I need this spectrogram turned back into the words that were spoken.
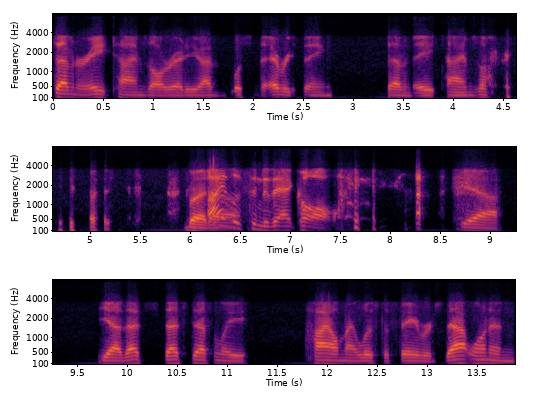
seven or eight times already. I've listened to everything seven to eight times already. but but I uh, listened to that call. yeah, yeah, that's that's definitely high on my list of favorites. That one and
